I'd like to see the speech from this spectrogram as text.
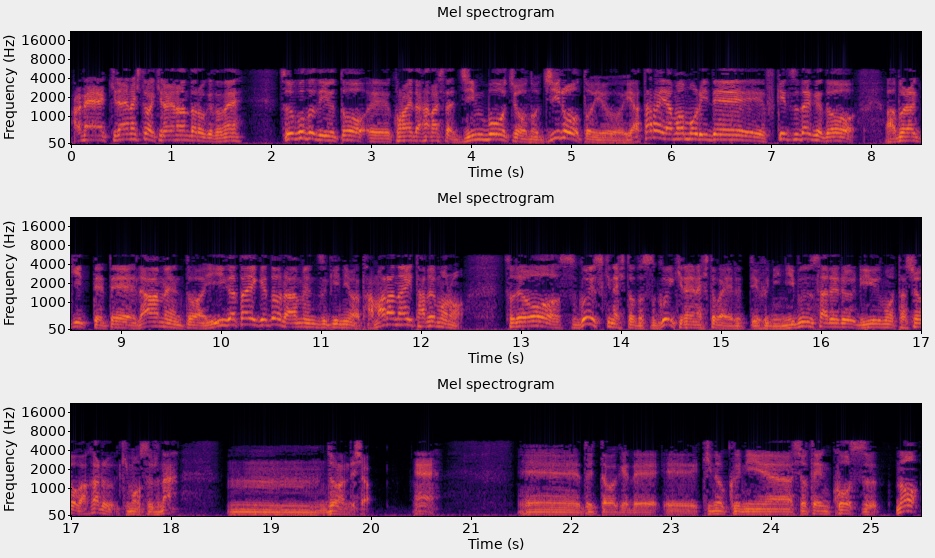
あれね、嫌いな人は嫌いなんだろうけどね。そういうことで言うと、えーこの間話した神保町の二郎という、やたら山盛りで不潔だけど、油切ってて、ラーメンとは言い難いけど、ラーメン好きにはたまらない食べ物。それをすごい好きな人とすごい嫌いな人がいるっていうふうに二分される理由も多少わかる気もするな。うーん、どうなんでしょう。ねええー、といったわけで、えー、紀ノ国屋書店コースの、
